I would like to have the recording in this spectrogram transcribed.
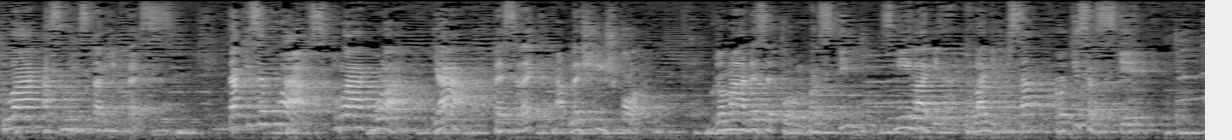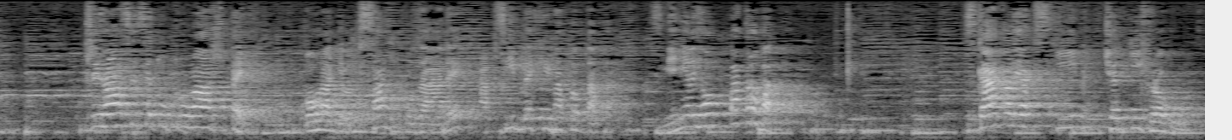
tulák a s ním starý pes. Taky jsem u vás, tulák volá, já, pesrek a bleší škola. Kdo má 10 korun prsti, smí hladit, hladit psa proti srsti. Přihlásil se tu kruhář pech, pohladil psa po zádech a psí blechy na to tata. Změnili ho pak robata. Skákal jak stín čertích rohů.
